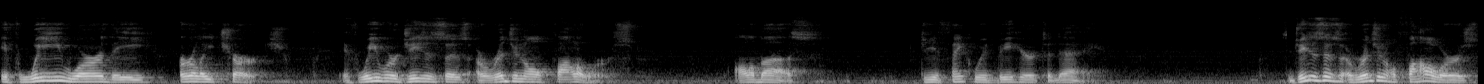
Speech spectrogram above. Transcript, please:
If we were the early church, if we were Jesus' original followers, all of us, do you think we'd be here today? Jesus' original followers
